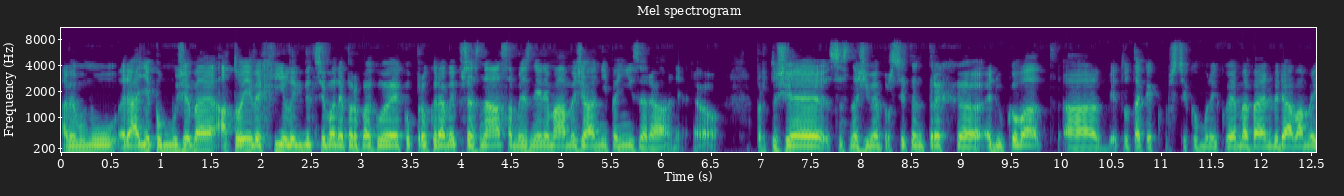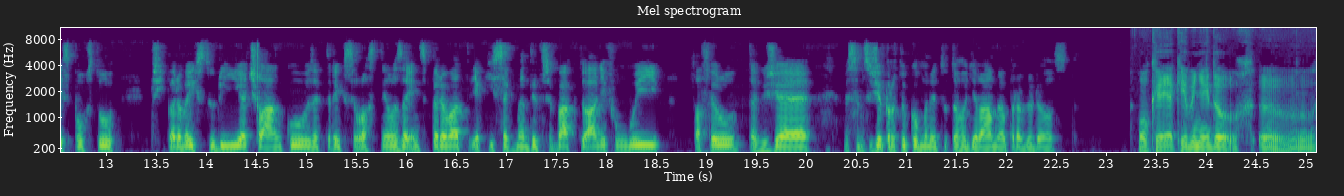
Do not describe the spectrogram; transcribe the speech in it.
a my mu rádi pomůžeme a to i ve chvíli, kdy třeba nepropaguje jako programy přes nás a my z něj nemáme žádný peníze reálně. Jo protože se snažíme prostě ten trh eh, edukovat a je to tak, jak prostě komunikujeme ven, vydáváme i spoustu případových studií a článků, ze kterých se vlastně lze inspirovat, jaký segmenty třeba aktuálně fungují v Afilu, takže myslím si, že pro tu komunitu toho děláme opravdu dost. OK, a keby někdo uh,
